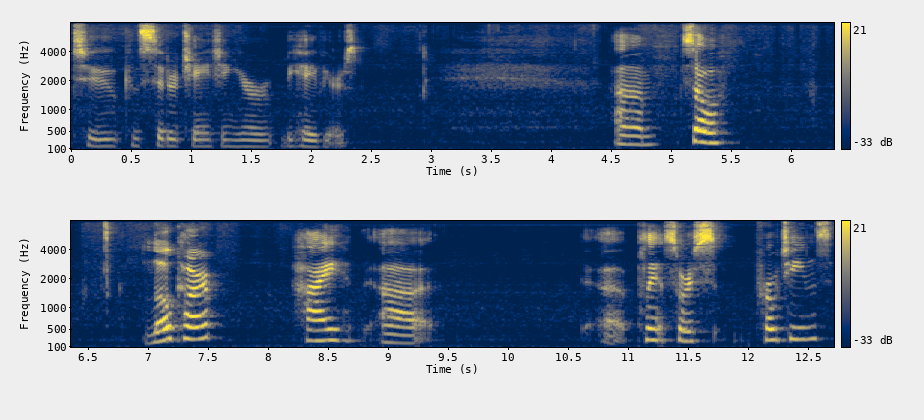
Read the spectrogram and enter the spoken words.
to consider changing your behaviors. Um, so, low carb, high uh, uh, plant source proteins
